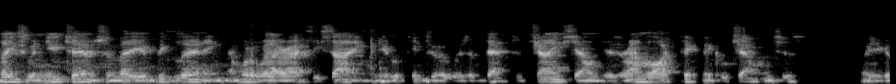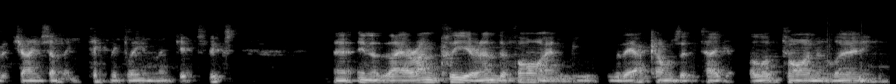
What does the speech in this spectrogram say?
these were new terms for me, a big learning. And what they were actually saying when you looked into it was adaptive change challenges are unlike technical challenges, where you've got to change something technically and it gets fixed. Uh, in that they are unclear and undefined with outcomes that take a lot of time and learning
